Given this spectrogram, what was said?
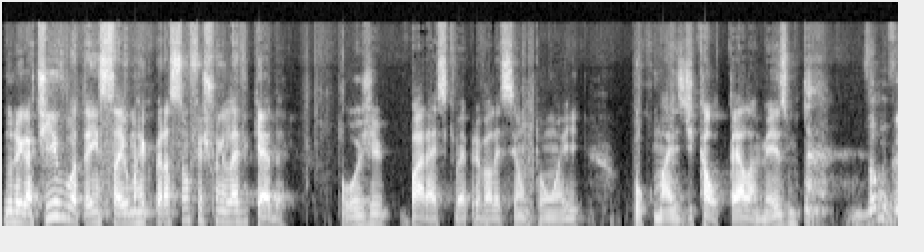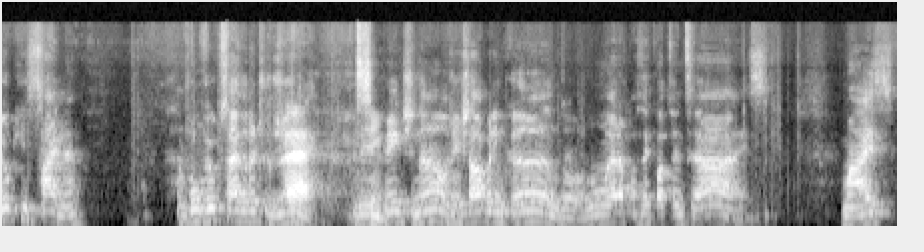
no negativo, até saiu uma recuperação, fechou em leve queda. Hoje parece que vai prevalecer um tom aí um pouco mais de cautela mesmo. É, vamos ver o que sai, né? Vamos ver o que sai durante o dia. É, de sim. repente, não, a gente estava brincando, não era para ser 400 reais. Mas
